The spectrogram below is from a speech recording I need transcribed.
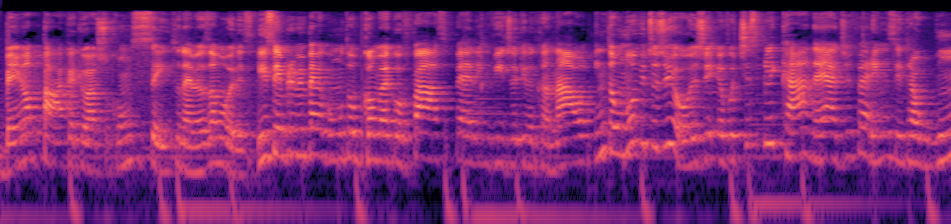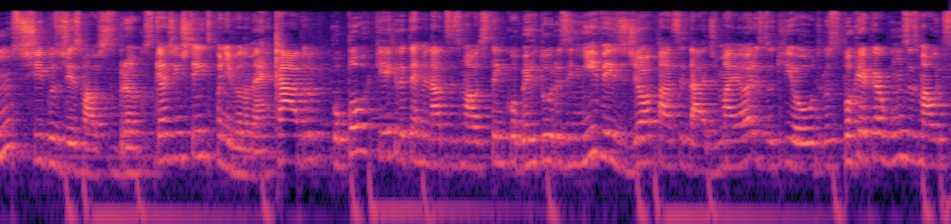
bem opaca, que eu acho conceito, né, meus amores? E sempre me perguntam como é que eu faço, pedem vídeo aqui no canal. Então, no vídeo de hoje, eu vou te explicar, né, a diferença entre alguns tipos de esmaltes brancos que a gente tem disponível no mercado, o porquê que determinados esmaltes têm coberturas e níveis de opacidade maiores do que outros, porque que alguns esmaltes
